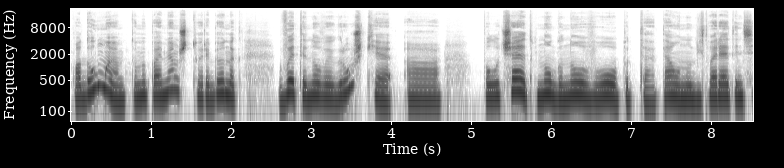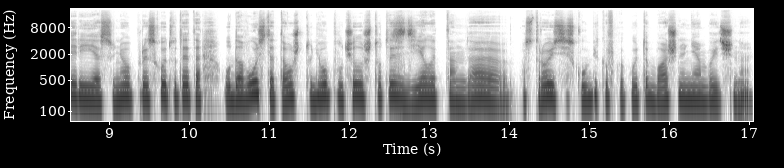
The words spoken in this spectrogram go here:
подумаем, то мы поймем, что ребенок в этой новой игрушке а, получает много нового опыта, да, он удовлетворяет интерес, у него происходит вот это удовольствие от того, что у него получилось что-то сделать, там, да, построить из кубиков какую-то башню необычную.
